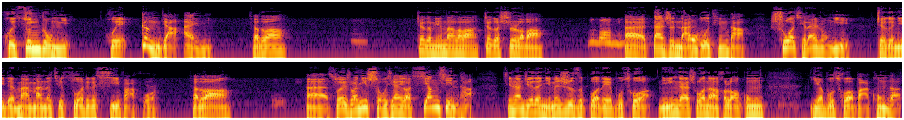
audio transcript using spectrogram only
会尊重你，会更加爱你，晓得吧？嗯，这个明白了吧？这个是了吧？明白明白。哎，但是难度挺大，说起来容易，这个你得慢慢的去做这个细法活，晓得吧？嗯。哎，所以说你首先要相信他。金山觉得你们日子过得也不错，你应该说呢和老公也不错把控的，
